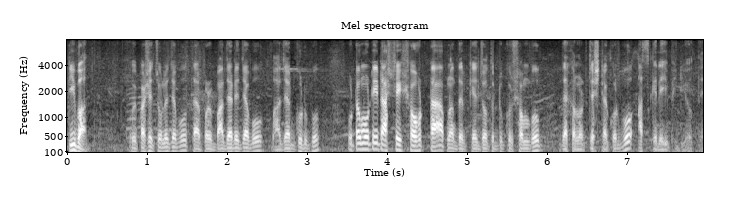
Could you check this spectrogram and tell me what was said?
টি বাঁধ। ওই পাশে চলে যাব, তারপর বাজারে যাব, বাজার ঘুরব। মোটামুটি রাজশাহী শহরটা আপনাদেরকে যতটুকু সম্ভব দেখানোর চেষ্টা করব আজকের এই ভিডিওতে।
